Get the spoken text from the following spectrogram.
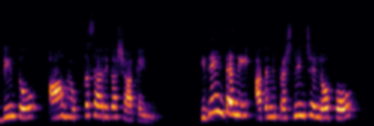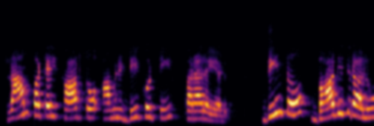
దీంతో ఆమె ఒక్కసారిగా షాక్ అయింది. ఇదేంటని అతన్ని ప్రశ్నించే లోపో రామ్ పటేల్ కార్తో ఆమెను ఢీకొట్టి పరారయ్యాడు. దీంతో బాధితురాలు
